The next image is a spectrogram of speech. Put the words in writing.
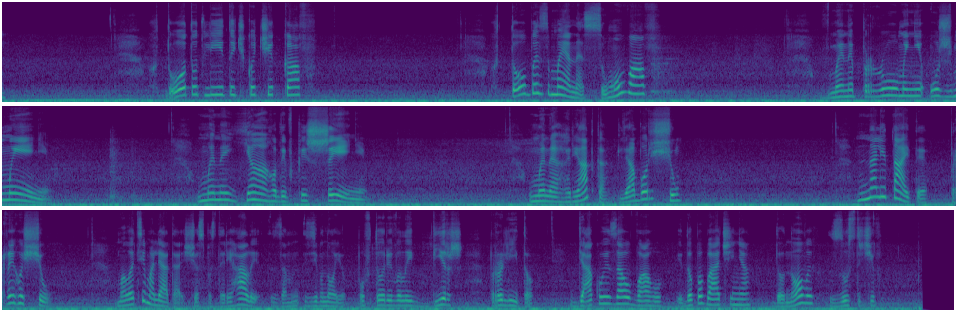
Хто тут літочко чекав? Хто без мене сумував? В мене промені у жмені. В мене ягоди в кишені. У мене грядка для борщу. Налітайте, пригощу. Молодці малята, що спостерігали зі мною, повторювали вірш про літо. Дякую за увагу і до побачення. До нових зустрічей!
